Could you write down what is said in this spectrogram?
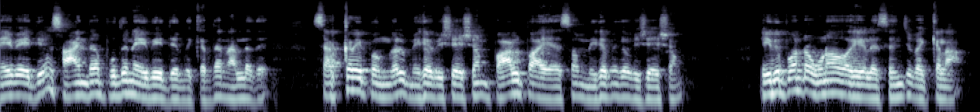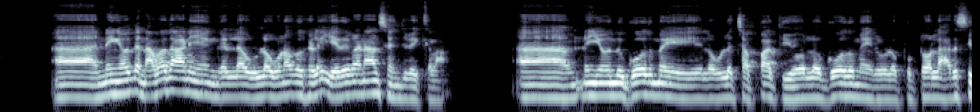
நெய்வேத்தியம் சாயந்தரம் புது நெய்வேத்தியம் வைக்கிறது தான் நல்லது. சர்க்கரை பொங்கல் மிக விசேஷம் பால் பாயசம் மிக மிக விசேஷம். இது போன்ற உணவு வகைகளை செஞ்சு வைக்கலாம். நீங்கள் வந்து நவதானியங்களில் உள்ள உணவுகளை எது வேணாலும் செஞ்சு வைக்கலாம். நீங்கள் வந்து கோதுமையில் உள்ள சப்பாத்தியோ இல்லை கோதுமையில் உள்ள புட்டோ இல்லை அரிசி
